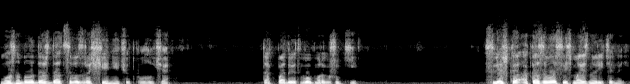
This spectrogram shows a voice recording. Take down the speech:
можно было дождаться возвращения чуткого луча. Так падают в обморок жуки — Слежка оказывалась весьма изнурительной.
